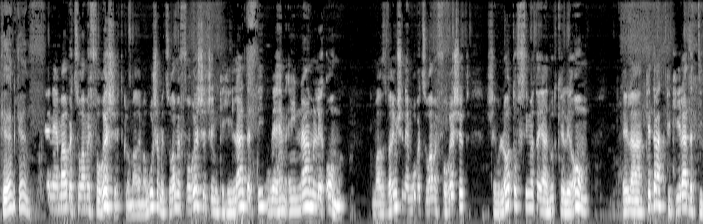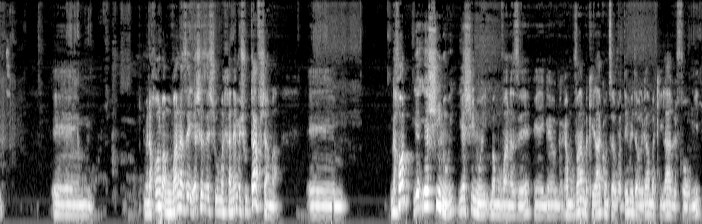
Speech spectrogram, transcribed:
כן, כן. זה נאמר בצורה מפורשת, כלומר הם אמרו שם בצורה מפורשת שהם קהילה דתית והם אינם לאום. כלומר זה דברים שנאמרו בצורה מפורשת שהם לא תופסים את היהדות כלאום אלא כדת, כקהילה דתית. ונכון, במובן הזה יש איזשהו מכנה משותף שם. אמ, נכון, יש שינוי, יש שינוי במובן הזה, אה, כמובן בקהילה הקונסרבטיבית אבל גם בקהילה הרפורמית,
